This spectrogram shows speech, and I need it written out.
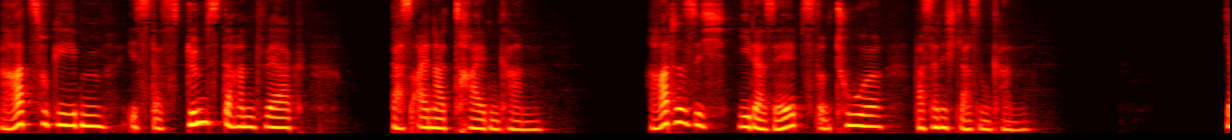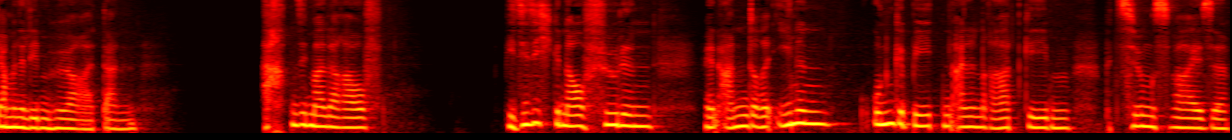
Rat zu geben ist das dümmste Handwerk, das einer treiben kann. Rate sich jeder selbst und tue, was er nicht lassen kann. Ja, meine lieben Hörer, dann achten Sie mal darauf, wie Sie sich genau fühlen, wenn andere Ihnen ungebeten einen Rat geben, beziehungsweise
